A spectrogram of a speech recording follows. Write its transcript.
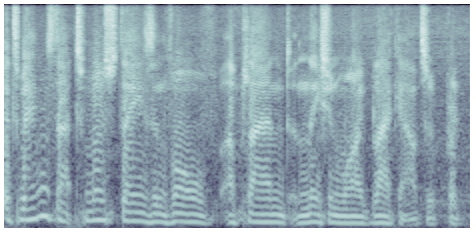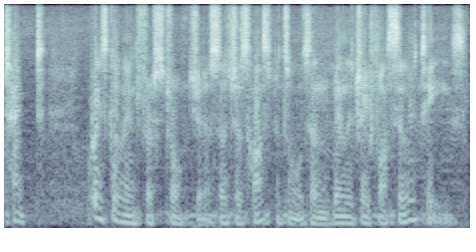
It means that most days involve a planned nationwide blackout to protect critical infrastructure such as hospitals and military facilities.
